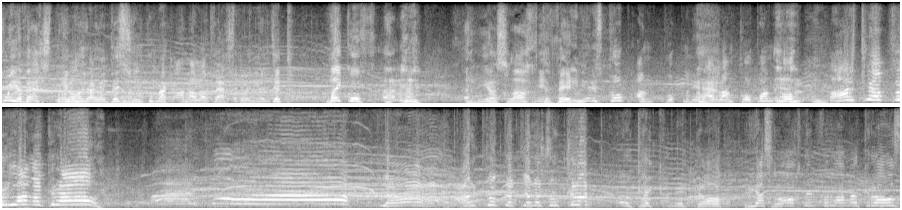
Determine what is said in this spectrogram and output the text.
Goeie wegspring. ja, ja, ja, dis hoekom ek Anna laat wegspring. Dit lyk of uh, Rias lag te wen. Meneer is kop aan kop, meneer Erlang kop aan kop. Hardloop vir lange kraal. Hardloop! Ja, hardloop dat jy so klap. O, kyk net daar. Rias Laagden vir lange kraals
